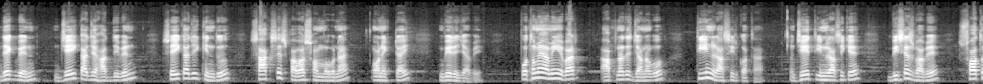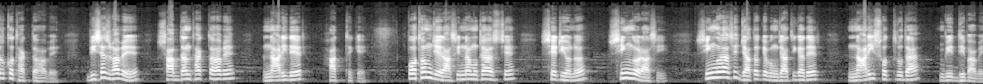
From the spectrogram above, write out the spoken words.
দেখবেন যেই কাজে হাত দিবেন, সেই কাজেই কিন্তু সাকসেস পাওয়ার সম্ভাবনা অনেকটাই বেড়ে যাবে। প্রথমে আমি এবার আপনাদের জানাব তিন রাশির কথা। যে তিন রাশিকে বিশেষভাবে সতর্ক থাকতে হবে। বিশেষভাবে সাবধান থাকতে হবে নারীদের হাত থেকে। প্রথম যে রাশির নাম উঠে আসছে, সেটি হলো সিংহ রাশি। সিংহ রাশির জাতক এবং জাতিকাদের নারী শত্রুতা বৃদ্ধি পাবে।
